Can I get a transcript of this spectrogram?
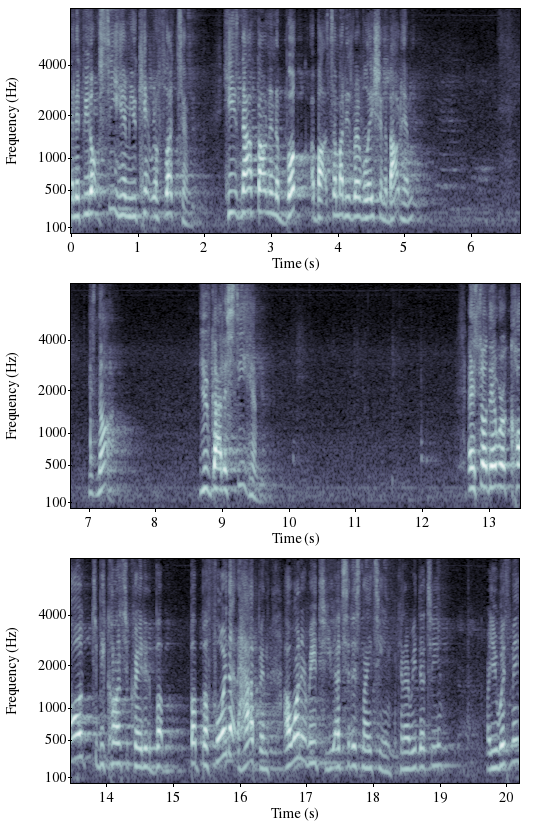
And if you don't see Him, you can't reflect Him. He's not found in a book about somebody's revelation about Him. He's not. You've got to see him. And so they were called to be consecrated, but, but before that happened, I want to read to you Exodus 19. Can I read that to you? Are you with me?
